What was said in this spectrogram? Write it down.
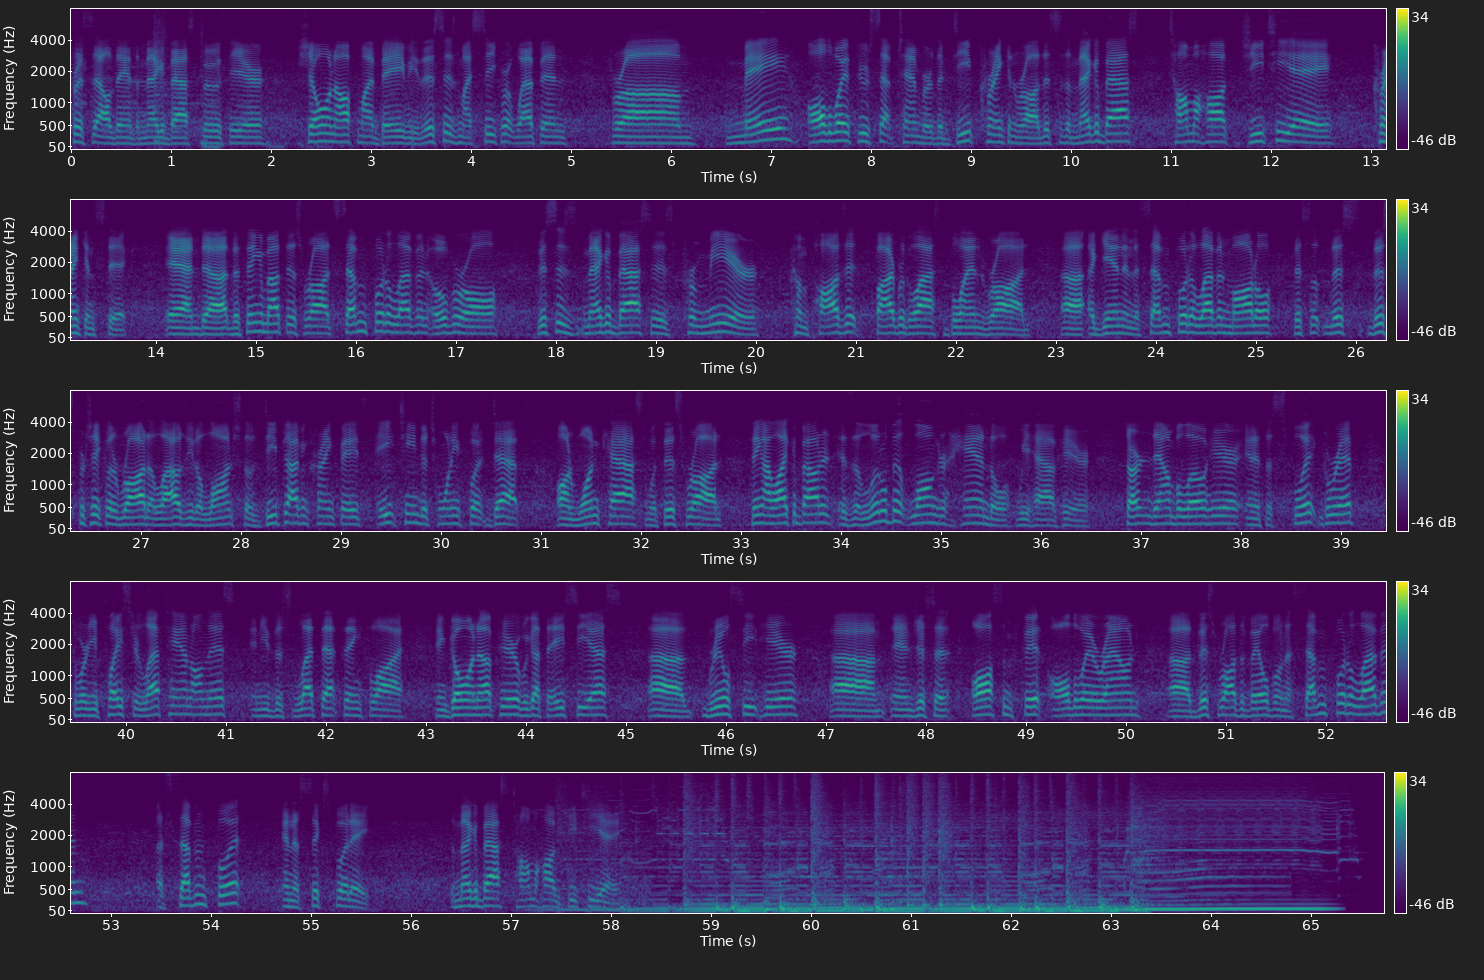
Chris Zaldain at the Megabass booth here, showing off my baby. This is my secret weapon from May all the way through September, the deep cranking rod. This is the Megabass Tomahalk GTA cranking stick. And uh, the thing about this rod, seven foot 11 overall, this is Megabass's premier composite fiberglass blend rod. Uh, again, in the seven foot 11 model, this, this, this particular rod allows you to launch those deep diving crankbaits 18 to 20 foot depths on one cast with this rod. thing I like about it is a little bit longer handle we have here. Starting down below here, and it's a split grip to where you place your left hand on this and you just let that thing fly. And going up here, we got the ACS uh, reel seat here um, and just an awesome fit all the way around. Uh, this rod's available in a seven foot 11, a seven foot, and a six foot eight. The Megabass Tomahalk GTA.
